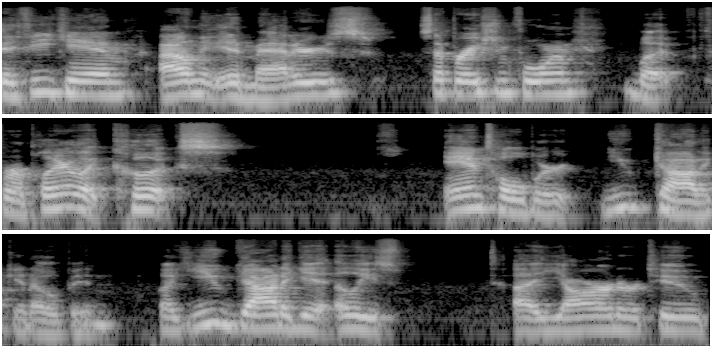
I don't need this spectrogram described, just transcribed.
if he can, I don't think it matters separation for him. But for a player like Cooks and Tolbert, you gotta get open. Like you gotta get at least a yard or two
